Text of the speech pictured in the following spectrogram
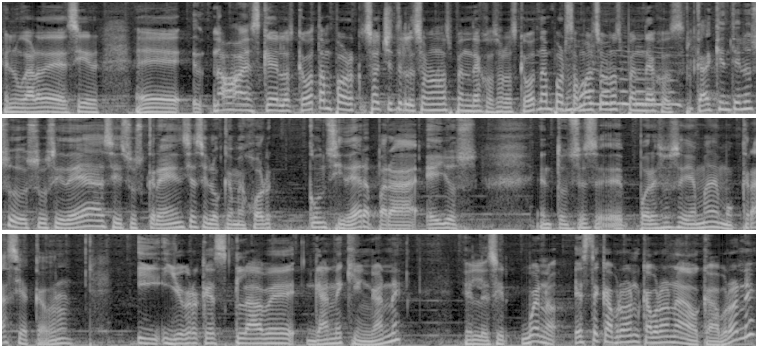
en lugar de decir, eh, no, es que los que votan por Xochitl son unos pendejos o los que votan por Samuel son unos pendejos. Cada quien tiene sus ideas y sus creencias y lo que mejor considera para ellos. Entonces, eh, por eso se llama democracia, cabrón. Y, yo creo que es clave, gane quien gane. El decir, bueno, este cabrón, cabrona o cabrone,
